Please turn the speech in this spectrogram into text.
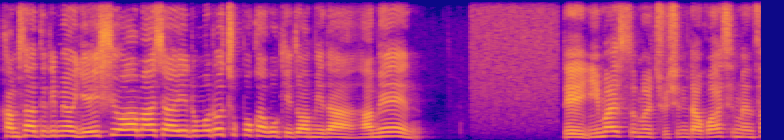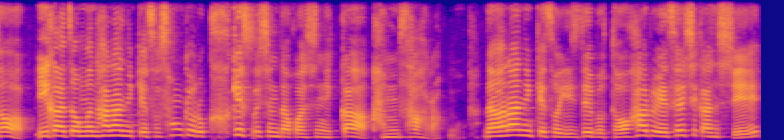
감사드리며 예슈와 마샤 이름으로 축복하고 기도합니다. 아멘. 네, 이 말씀을 주신다고 하시면서 이 가정은 하나님께서 성교로 크게 쓰신다고 하시니까 감사하라고. 네, 하나님께서 이제부터 하루에 3시간씩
